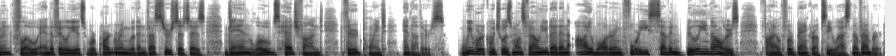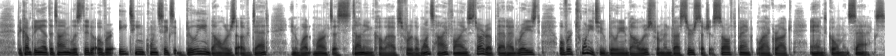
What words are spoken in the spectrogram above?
Neumann Flow, and affiliates were partnering with investors such as Dan Loeb's hedge fund, Third Point, and others. WeWork, which was once valued at an eye watering $47 billion, filed for bankruptcy last November. The company at the time listed over $18.6 billion of debt in what marked a stunning collapse for the once high flying startup that had raised over $22 billion from investors such as SoftBank, BlackRock, and Goldman Sachs.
